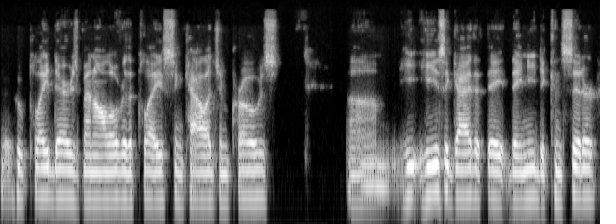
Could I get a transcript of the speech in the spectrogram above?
who played there. He's been all over the place in college and pros. Um, he he's a guy that they they need to consider.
